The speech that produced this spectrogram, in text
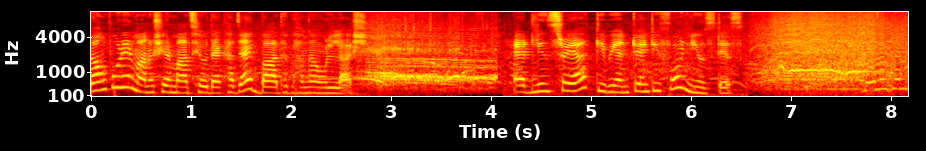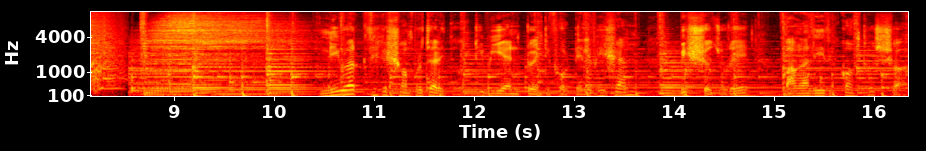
রংপুরের মানুষের মাঝেও দেখা যায় বাঁধ ভাঙা উল্লাস। Adeline Shreya, TVN twenty four news desk. New York থেকে সম্প্রচারিত টিভিএন টোয়েন্টি ফোর টেলিভিশন, বিশ্বজুড়ে বাঙালির কণ্ঠস্বর।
